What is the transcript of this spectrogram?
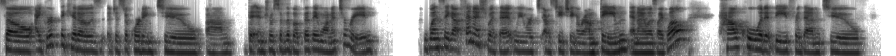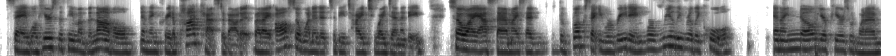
So I grouped the kiddos just according to um, the interest of the book that they wanted to read. Once they got finished with it, we were I was teaching around theme, and I was like, well, how cool would it be for them to say, well, here's the theme of the novel, and then create a podcast about it. But I also wanted it to be tied to identity. So I asked them, I said, the books that you were reading were really, really cool. And I know your peers would want to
